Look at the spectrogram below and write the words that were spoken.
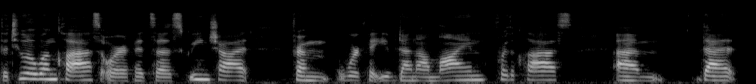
the 201 class or if it's a screenshot from work that you've done online for the class, um, that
